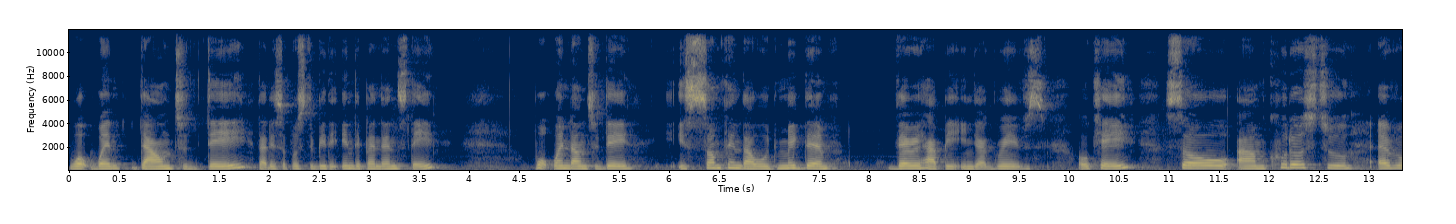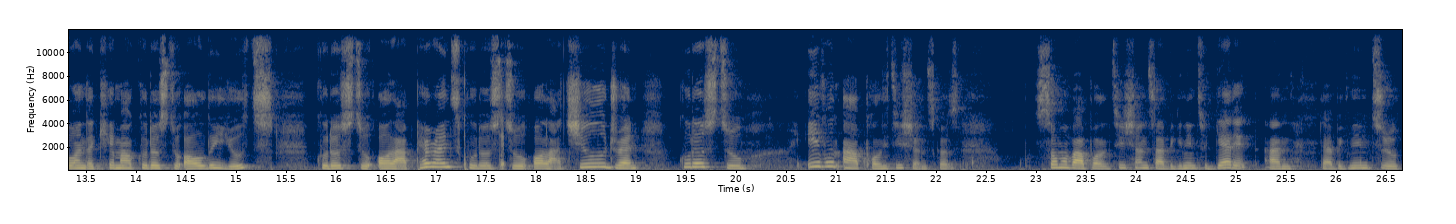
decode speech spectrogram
what went down today, that is supposed to be the Independence Day, what went down today is something that would make them very happy in their graves, okay? So um, kudos to everyone that came out, kudos to all the youths, Kudos to all our parents, kudos to all our children, kudos to even our politicians because some of our politicians are beginning to get it and they're beginning to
